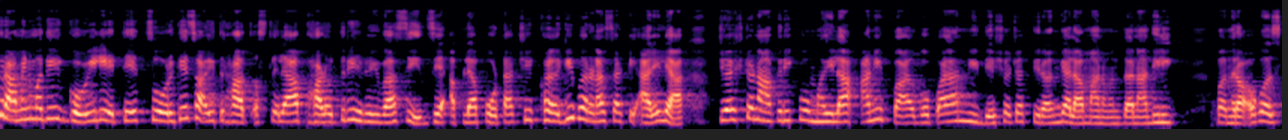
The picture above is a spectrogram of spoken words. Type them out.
ग्रामीणमधील गोविली येथे चोरगे चाळीत राहत असलेल्या भाडोत्री रहिवासी जे आपल्या पोटाची खळगी भरण्यासाठी आलेल्या ज्येष्ठ नागरिक व महिला आणि बाळगोपाळांनी देशाच्या तिरंग्याला मानवंदना दिली. पंधरा ऑगस्ट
